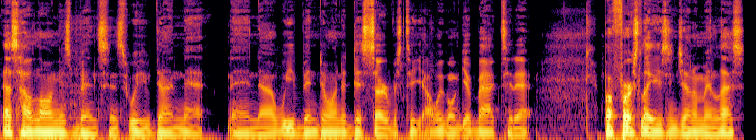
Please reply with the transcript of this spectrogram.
That's how long it's been since we've done that. And uh, we've been doing a disservice to y'all. We're going to get back to that. But first, ladies and gentlemen, let's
